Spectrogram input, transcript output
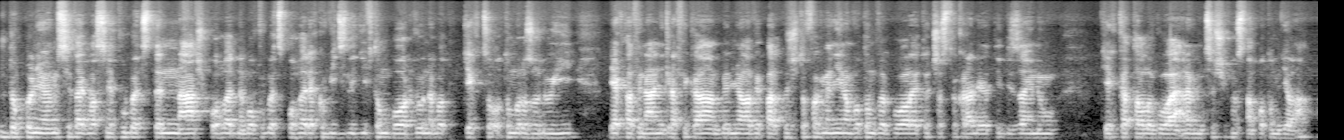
doplňujeme si tak vlastně vůbec ten náš pohled nebo vůbec pohled jako víc lidí v tom boardu nebo těch, co o tom rozhodují, jak ta finální grafika by měla vypadat, protože to fakt není jenom o tom webu, ale je to častokrát i ty designu těch katalogů a já nevím, co všechno se tam potom dělá.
